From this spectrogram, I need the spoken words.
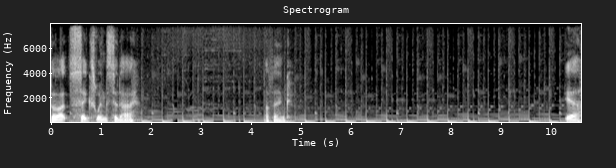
So that's six wins today. I think. Yeah.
